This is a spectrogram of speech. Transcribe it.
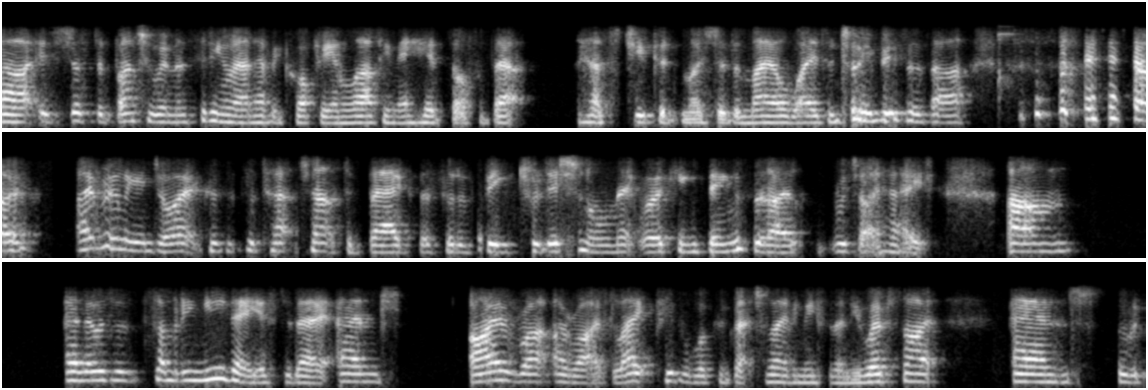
uh, it's just a bunch of women sitting around having coffee and laughing their heads off about how stupid most of the male ways of doing business are. so I really enjoy it because it's a t- chance to bag the sort of big traditional networking things that I, which I hate. Um, and there was a, somebody new there yesterday, and I arrived late. People were congratulating me for the new website, and we were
